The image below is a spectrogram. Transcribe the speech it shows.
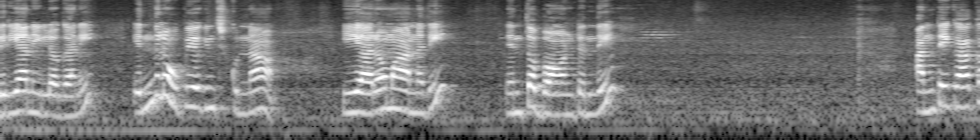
బిర్యానీల్లో కానీ ఎందులో ఉపయోగించుకున్నా ఈ అరోమా అన్నది ఎంతో బాగుంటుంది. అంతేకాక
